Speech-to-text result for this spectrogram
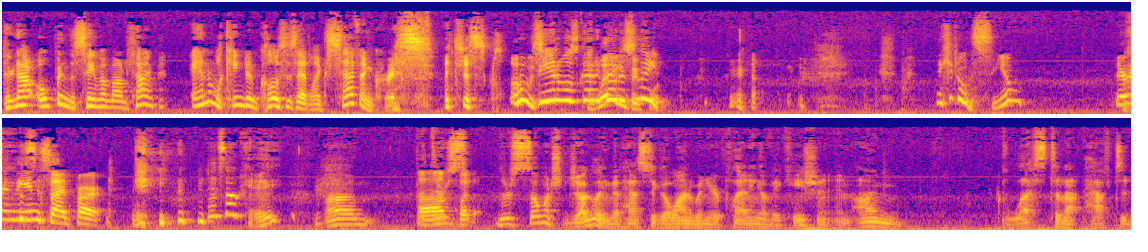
They're not open the same amount of time. Animal Kingdom closes at like seven, Chris. It just closed. The animals gotta go to sleep. You don't see them. They're in the inside part. It's okay. Um, but, Uh, there's, but- there's so much juggling that has to go on when you're planning a vacation, and I'm blessed to not have to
